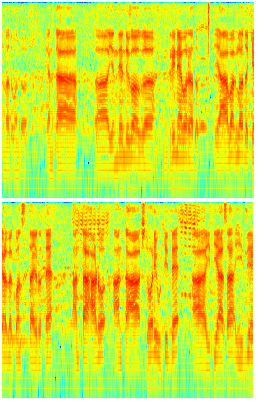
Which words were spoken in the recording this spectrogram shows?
ಅನ್ನೋದು ಒಂದು ಎಂಥ ಎಂದೆಂದಿಗೂ ಗ್ರೀನ್ ಎವರ್ ಅದು. ಯಾವಾಗಲೂ ಅದು ಕೇಳಬೇಕು ಅನಿಸ್ತಾ ಇರುತ್ತೆ. ಅಂಥ ಹಾಡು ಅಂತ ಆ ಸ್ಟೋರಿ ಹುಟ್ಟಿದ್ದೆ. ಆ ಇತಿಹಾಸ ಇಲ್ಲೇ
